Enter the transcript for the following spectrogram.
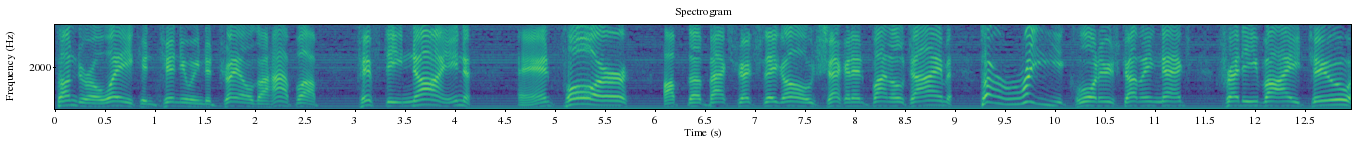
Thunder Away continuing to trail the half up. 59 and four. Up the backstretch they go. Second and final time. Three quarters coming next. Freddie by two.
